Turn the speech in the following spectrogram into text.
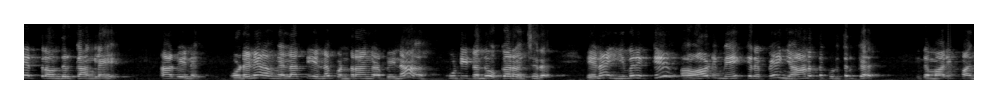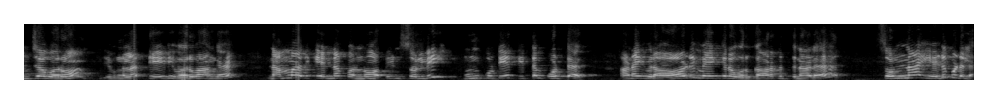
நேரத்துல வந்திருக்காங்களே அப்படின்னு. உடனே அவங்க எல்லாத்தையும் என்ன பண்றாங்க அப்படின்னா கூட்டிட்டு வந்து உட்கார வச்சுற ஏன்னா இவருக்கு ஆடு மேய்க்கிறப்ப ஞானத்தை கொடுத்துருக்காரு. இந்த மாதிரி பஞ்சம் வரும் இவங்க எல்லாம் தேடி வருவாங்க. நம்ம அதுக்கு என்ன பண்ணும் அப்படின்னு சொல்லி முன்கூட்டியே திட்டம் போட்டார். ஆனா இவர் ஆடு மேய்க்கிற ஒரு காரணத்தினால சொன்னா எடுபடல.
